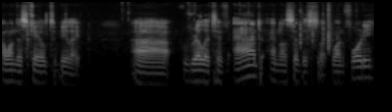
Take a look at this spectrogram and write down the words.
I want the scale to be like uh, relative add, and I'll set this to like 140.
